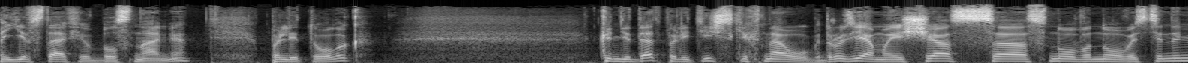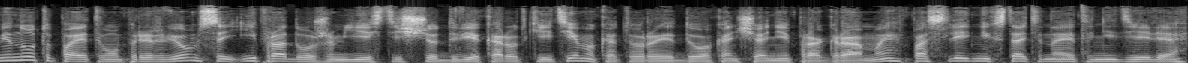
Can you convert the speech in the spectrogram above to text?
Евстафьев был с нами, политолог, кандидат политических наук. Друзья мои, сейчас а, снова новости на минуту, поэтому прервемся и продолжим. Есть еще две короткие темы, которые до окончания программы, последней, кстати, на этой неделе,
